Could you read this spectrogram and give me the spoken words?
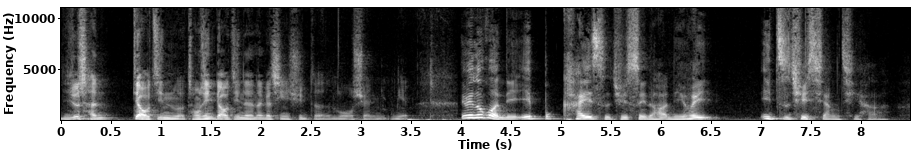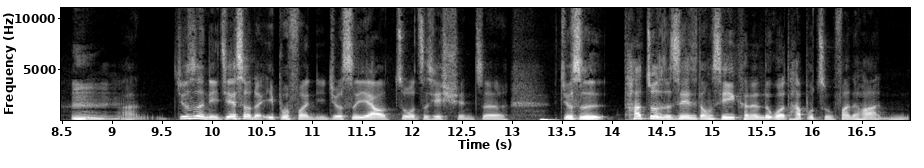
你就沉掉进了，重新掉进了那个情绪的螺旋里面。因为如果你一不开始去适应的话，你会一直去想起他嗯，啊，就是你接受的一部分，你就是要做这些选择。就是他做的这些东西，可能如果他不煮饭的话，嗯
